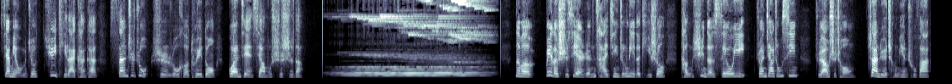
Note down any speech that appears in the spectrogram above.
下面我们就具体来看看三支柱是如何推动关键项目实施的。那么，为了实现人才竞争力的提升，腾讯的 COE 专家中心。主要是从战略层面出发，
